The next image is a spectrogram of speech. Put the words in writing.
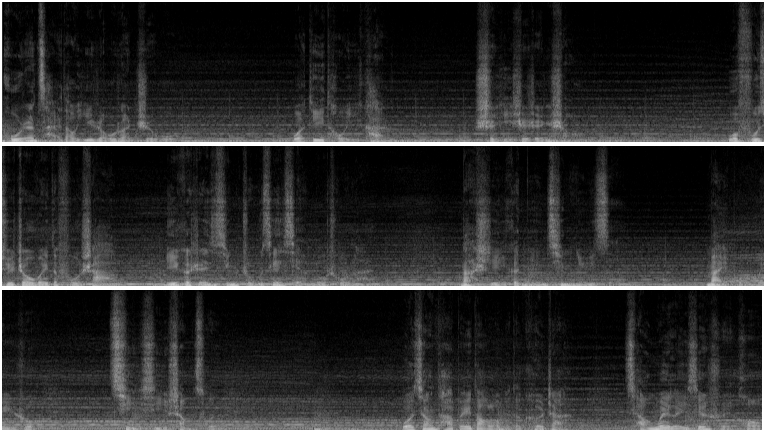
忽然踩到一柔软之物，我低头一看。是一只人手。我拂去周围的浮沙，一个人形逐渐显露出来。那是一个年轻女子，脉搏微弱，气息尚存。我将她背到了我的客栈，强喂了一些水后，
